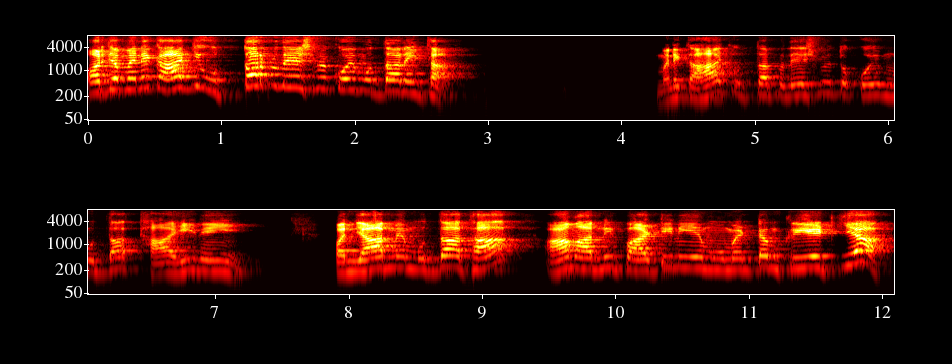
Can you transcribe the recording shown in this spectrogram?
और जब मैंने कहा कि उत्तर प्रदेश में कोई मुद्दा नहीं था, मैंने कहा कि उत्तर प्रदेश में तो कोई मुद्दा था ही नहीं। पंजाब में मुद्दा था, आम आदमी पार्टी ने ये मोमेंटम क्रिएट किया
